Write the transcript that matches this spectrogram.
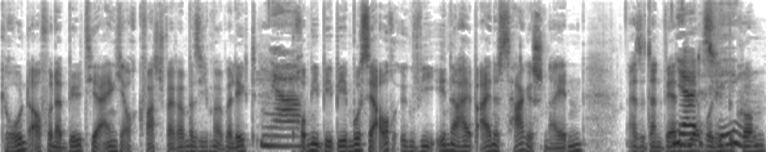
Grund auch von der Bild hier eigentlich auch Quatsch, weil wenn man sich mal überlegt, Ja. Promi BB muss ja auch irgendwie innerhalb eines Tages schneiden. Also dann werden Ja, wir wohl deswegen. hinbekommen,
